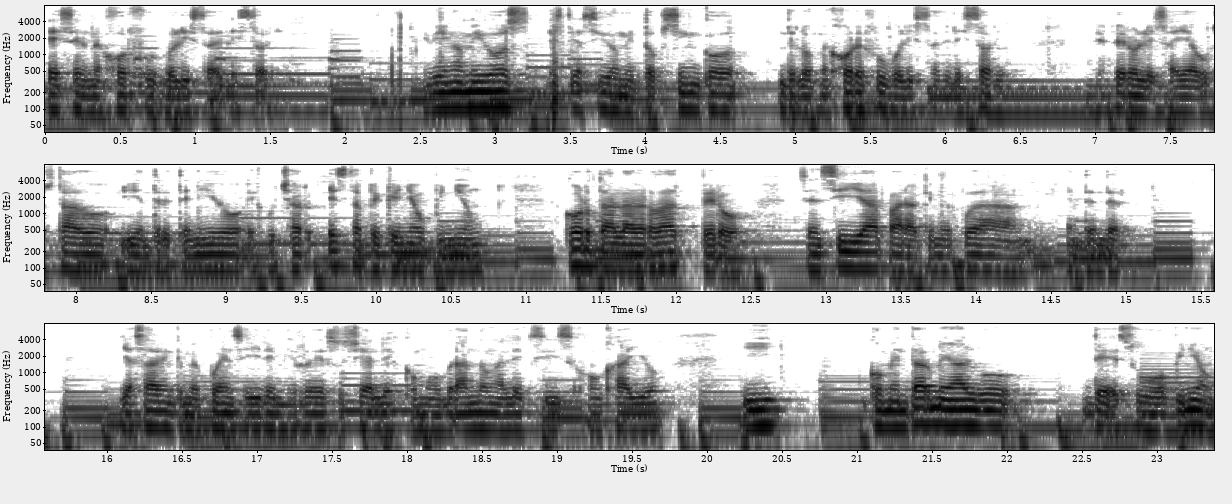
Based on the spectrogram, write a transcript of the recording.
es el mejor futbolista de la historia. Bien amigos, este ha sido mi top 5 de los mejores futbolistas de la historia. Espero les haya gustado y entretenido escuchar esta pequeña opinión, corta la verdad, pero sencilla para que me puedan entender. Ya saben que me pueden seguir en mis redes sociales como Brandon Alexis Jonjayo y comentarme algo de su opinión,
